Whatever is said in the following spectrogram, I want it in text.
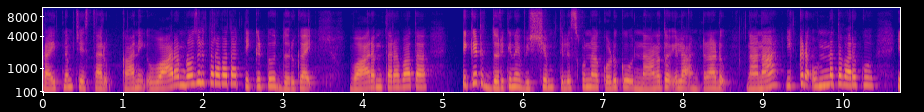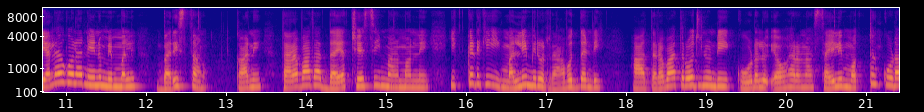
ప్రయత్నం చేస్తారు. కానీ వారం రోజుల తర్వాత టికెట్ దొరికాయి. వారం తర్వాత టికెట్ దొరికిన విషయం తెలుసుకున్న కొడుకు నాన్నతో ఇలా అంటున్నాడు నానా ఇక్కడ ఉన్నత వరకు ఎలాగోలా నేను మిమ్మల్ని భరిస్తాను. కానీ తర్వాత దయచేసి మమ్మల్ని ఇక్కడికి మళ్ళీ మీరు రావద్దండి. ఆ తర్వాత రోజు నుండి కోడలు వ్యవహరణ శైలి మొత్తం కూడా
